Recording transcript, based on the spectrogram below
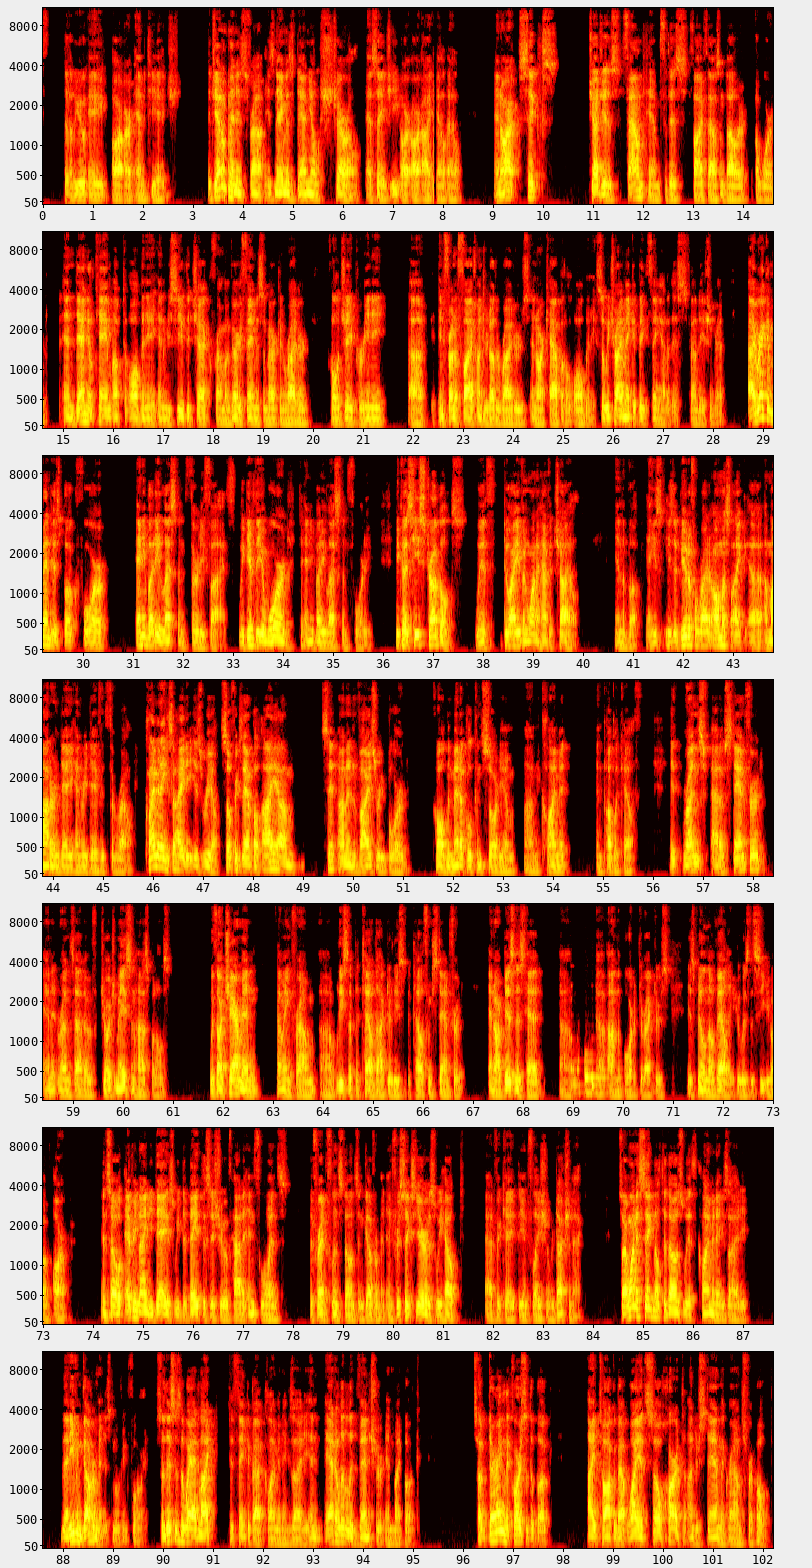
W A R M T H. The gentleman is from, his name is Daniel Sherrill, S H E R R I L L. And our six judges found him for this $5,000 award. And Daniel came up to Albany and received a check from a very famous American writer called Jay Parini uh, in front of 500 other writers in our capital, Albany. So we try and make a big thing out of this foundation grant. I recommend his book for anybody less than 35. We give the award to anybody less than 40 because he struggles with do I even want to have a child? In the book. He's he's a beautiful writer, almost like uh, a modern day Henry David Thoreau. Climate anxiety is real. So, for example, I um, sit on an advisory board called the Medical Consortium on Climate and Public Health. It runs out of Stanford and it runs out of George Mason hospitals, with our chairman coming from uh, Lisa Patel, Dr. Lisa Patel from Stanford, and our business head um, uh, on the board of directors is Bill Novelli, who was the CEO of ARP. And so every 90 days, we debate this issue of how to influence the Fred Flintstones in government. And for six years, we helped advocate the Inflation Reduction Act. So I want to signal to those with climate anxiety that even government is moving forward. So this is the way I'd like to think about climate anxiety and add a little adventure in my book. So during the course of the book, I talk about why it's so hard to understand the grounds for hope.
